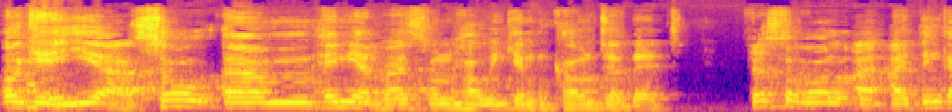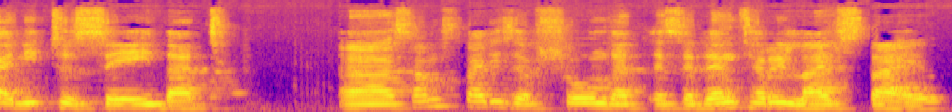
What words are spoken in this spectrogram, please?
Okay, yeah. So, um, any advice on how we can counter that? First of all, I, I think I need to say that uh, some studies have shown that a sedentary lifestyle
